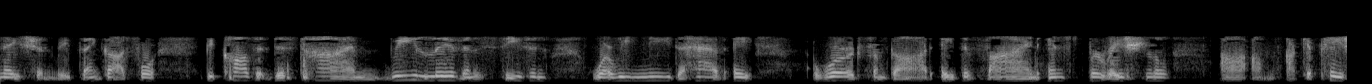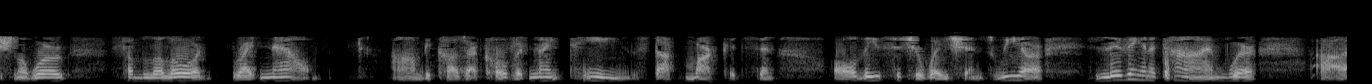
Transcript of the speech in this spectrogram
nation. We thank God for because at this time we live in a season where we need to have a word from God, a divine, inspirational, uh, um, occupational word from the Lord right now. Um, because our COVID 19, stock markets, and all these situations, we are living in a time where uh,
